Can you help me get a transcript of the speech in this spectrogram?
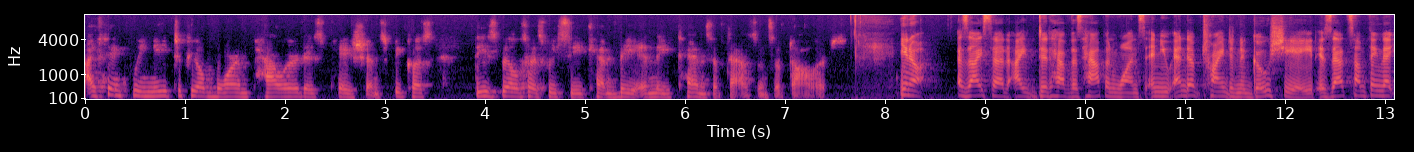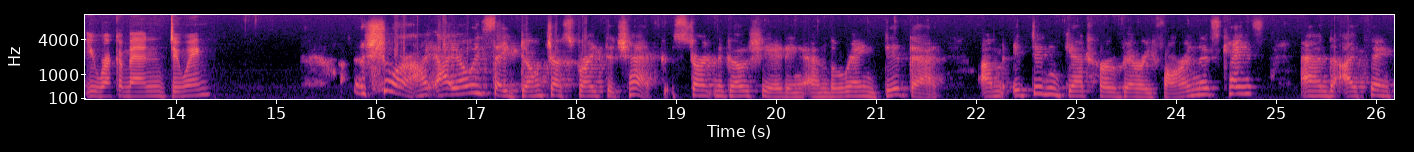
I think we need to feel more empowered as patients because these bills, as we see, can be in the tens of thousands of dollars. You know, as I said, I did have this happen once, and you end up trying to negotiate. Is that something that you recommend doing? Sure. I, I always say don't just write the check, start negotiating. And Lorraine did that. Um, it didn't get her very far in this case. And I think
